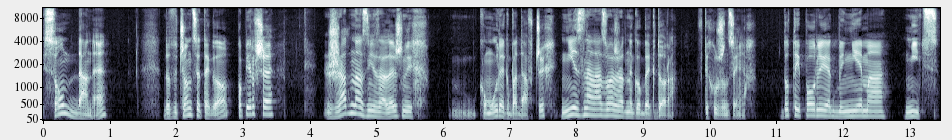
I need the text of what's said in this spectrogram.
są dane dotyczące tego, po pierwsze, żadna z niezależnych mm, komórek badawczych nie znalazła żadnego backdora w tych urządzeniach. Do tej pory jakby nie ma nic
